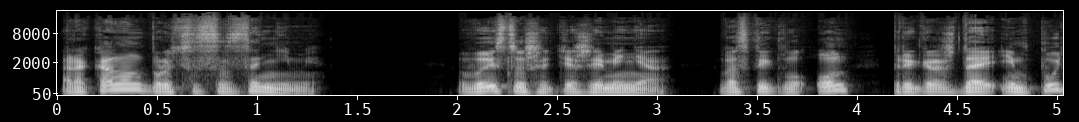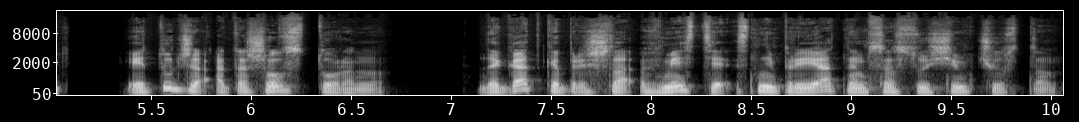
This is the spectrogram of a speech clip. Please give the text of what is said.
Раканан бросился за ними. «Выслушайте же меня!» — воскликнул он, преграждая им путь, и тут же отошел в сторону. Догадка пришла вместе с неприятным сосущим чувством.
